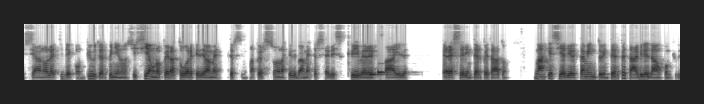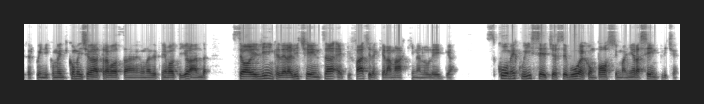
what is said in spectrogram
siano, letti dai computer, quindi non ci sia un operatore che debba mettersi, una persona che debba mettersi a riscrivere il file per essere interpretato, ma che sia direttamente interpretabile da un computer. Quindi, come, come diceva l'altra volta, una delle prime volte Yolanda, se ho il link della licenza è più facile che la macchina lo legga. Come qui, se il CSV è composto in maniera semplice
